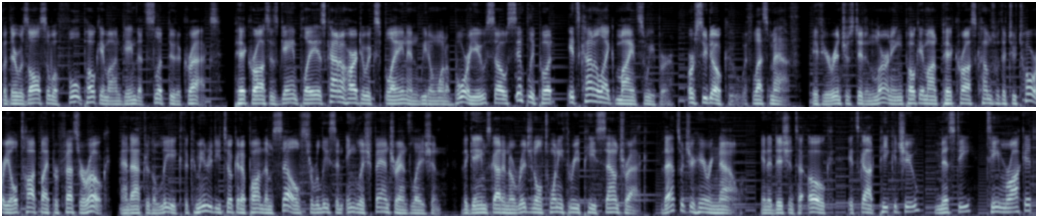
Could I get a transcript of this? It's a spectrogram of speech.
But there was also a full Pokemon game that slipped through the cracks. Picross's gameplay is kinda hard to explain and we don't want to bore you, so simply put, it's kinda like Minesweeper, or Sudoku with less math. If you're interested in learning, Pokemon Picross comes with a tutorial taught by Professor Oak, and after the leak, the community took it upon themselves to release an English fan translation. The game's got an original 23-piece soundtrack. That's what you're hearing now. In addition to Oak, it's got Pikachu, Misty, Team Rocket,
